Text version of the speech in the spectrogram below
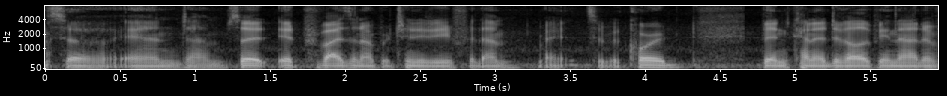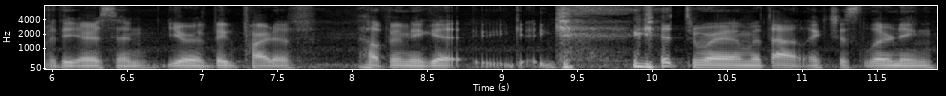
so and um, so it, it provides an opportunity for them right to record. Been kind of developing that over the years, and you're a big part of helping me get get, get to where I am with that. Like just learning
